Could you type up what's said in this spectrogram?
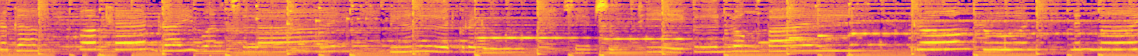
ระกาความแค้นไร้วันสลายเนื้อเลือดกระดูกเสพสุขที่กลืนลงไป ร้องครวนนั้นหมาย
